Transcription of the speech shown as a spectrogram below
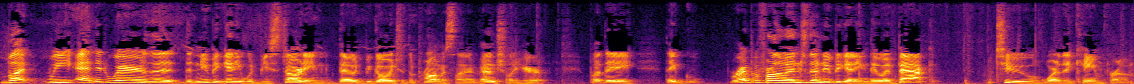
But we ended where the the new beginning would be starting. They would be going to the promised land eventually here. But they they right before they went into the new beginning, they went back to where they came from,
